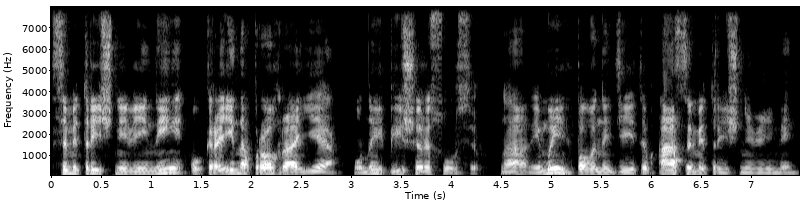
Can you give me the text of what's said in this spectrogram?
симетричній війні Україна програє, у них більше ресурсів. Да? І ми повинні діяти в асиметричній війні.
